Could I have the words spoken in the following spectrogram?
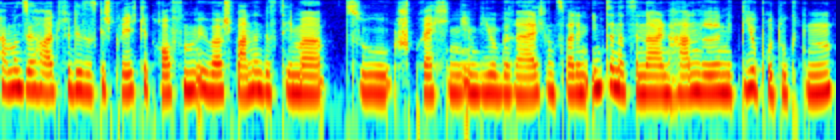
haben uns ja heute für dieses Gespräch getroffen, über ein spannendes Thema zu sprechen im Biobereich, und zwar den internationalen Handel mit Bioprodukten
